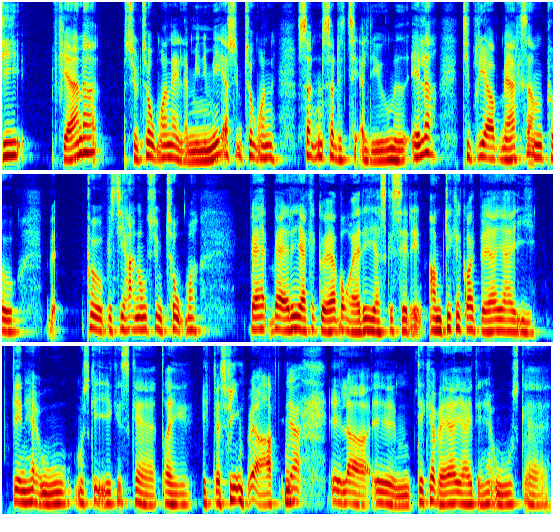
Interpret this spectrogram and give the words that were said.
de fjerner symptomerne eller minimerer symptomerne, sådan så det er til at leve med. Eller de bliver opmærksomme på, på hvis de har nogle symptomer, hvad, hvad er det, jeg kan gøre, hvor er det, jeg skal sætte ind. Om det kan godt være, at jeg i den her uge måske ikke skal drikke et glas vin hver aften, ja. eller øh, det kan være, at jeg i den her uge skal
